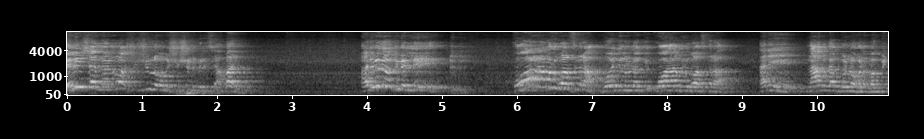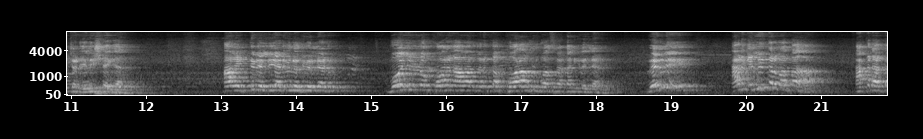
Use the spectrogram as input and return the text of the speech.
ఎలీషా అన్నాడు ఆ శిష్యుల్లో ఒక శిష్యుడు పిలిచి అబ్బాయి అడవిలోకి వెళ్ళి కోరాములు కోసుకురా భోజనంలోకి కోరాములు కోసుకురా అని నాకు డబ్బున్న ఒకడు పంపించాడు ఎలీషా గారు. ఆ వ్యక్తి వెళ్ళి అడవిలోకి వెళ్ళాడు. భోజనంలో కూర కావాలి కనుక కోసం కోసడానికి వెళ్ళాడు. వెళ్ళి ఆడికి వెళ్ళిన తర్వాత అక్కడట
